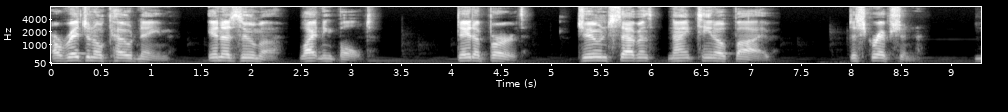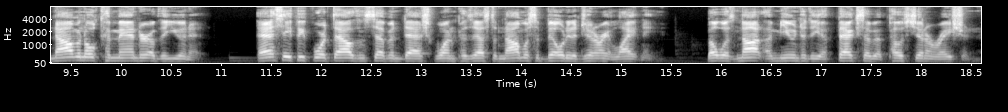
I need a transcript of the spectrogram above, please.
Original Codename: Inazuma, Lightning Bolt Date of Birth: June 7, 1905 Description: Nominal Commander of the unit. SCP-4007-1 possessed anomalous ability to generate lightning, but was not immune to the effects of it post-generation.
